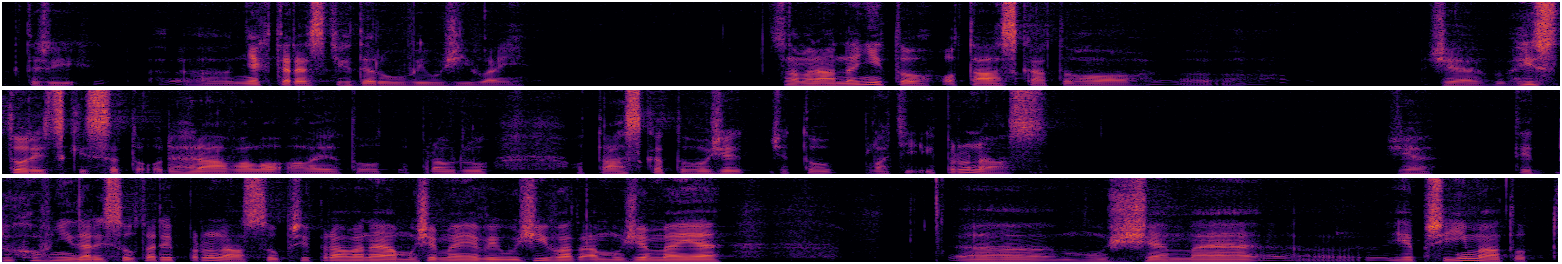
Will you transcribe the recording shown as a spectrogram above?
a kteří eh, některé z těch darů využívají. Znamená, není to otázka toho, eh, že historicky se to odehrávalo, ale je to opravdu otázka toho, že, že to platí i pro nás. Že ty duchovní dary jsou tady pro nás, jsou připravené a můžeme je využívat a můžeme je Eh, můžeme eh, je přijímat od,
